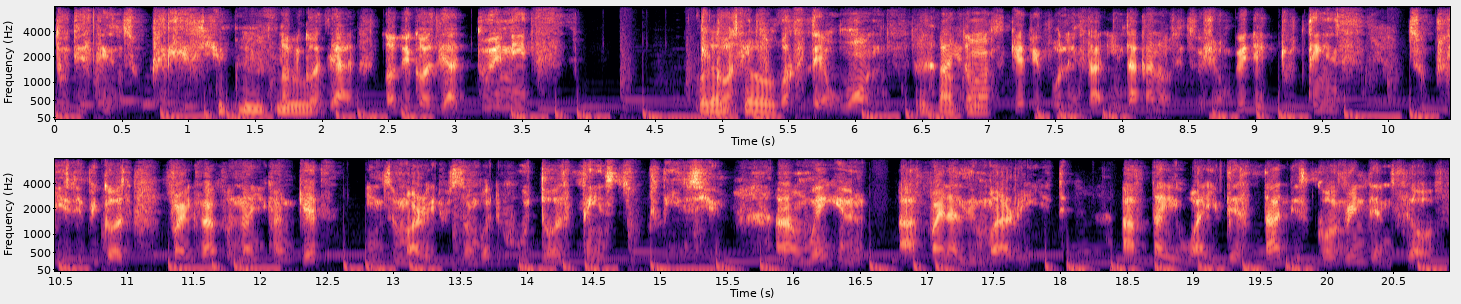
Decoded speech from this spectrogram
do these things to please you. To you. please Not you because they are not because they are doing it for because it's themselves. what they want. And you don't want to get people in that in that kind of situation where they do things to please you. Because, for example, now you can get into marriage with somebody who does things to please you, and when you are finally married, after a while, if they start discovering themselves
